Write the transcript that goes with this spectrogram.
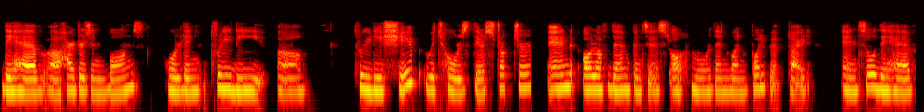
They have uh, hydrogen bonds holding 3D uh, 3D shape which holds their structure and all of them consist of more than one polypeptide and so they have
